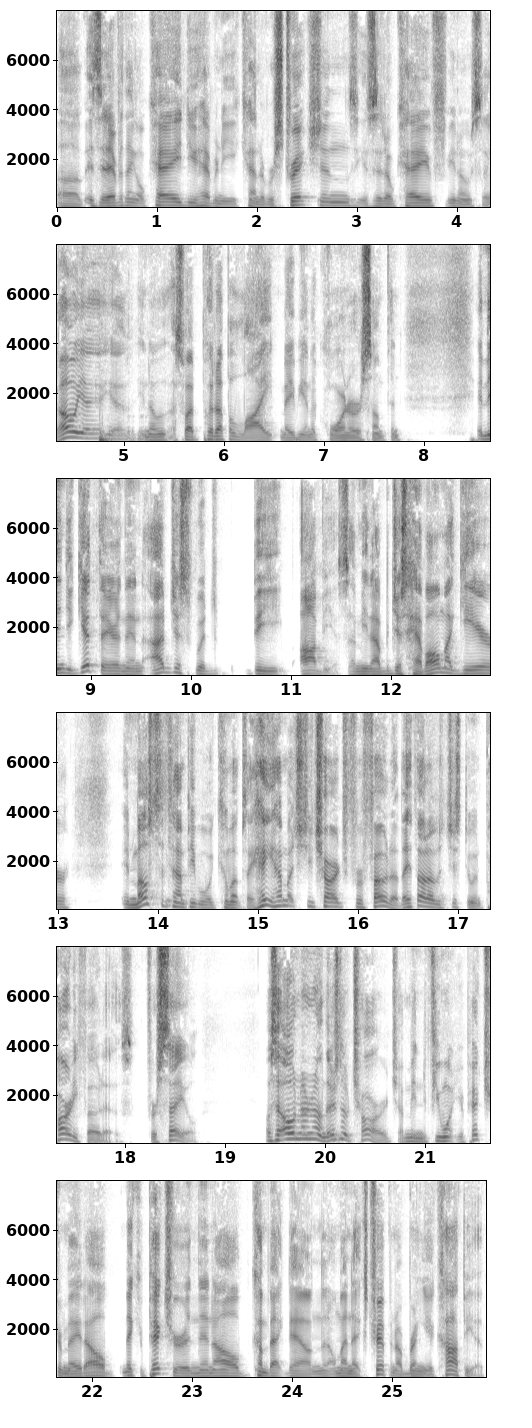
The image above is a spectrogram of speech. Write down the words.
Uh, is it everything okay? Do you have any kind of restrictions? Is it okay if, you know, say, oh, yeah, yeah, yeah. You know, so I'd put up a light maybe in a corner or something. And then you get there, and then I just would be obvious. I mean, I would just have all my gear. And most of the time, people would come up and say, hey, how much do you charge for photo? They thought I was just doing party photos for sale. I'll say, oh, no, no, there's no charge. I mean, if you want your picture made, I'll make your picture and then I'll come back down on my next trip and I'll bring you a copy of it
